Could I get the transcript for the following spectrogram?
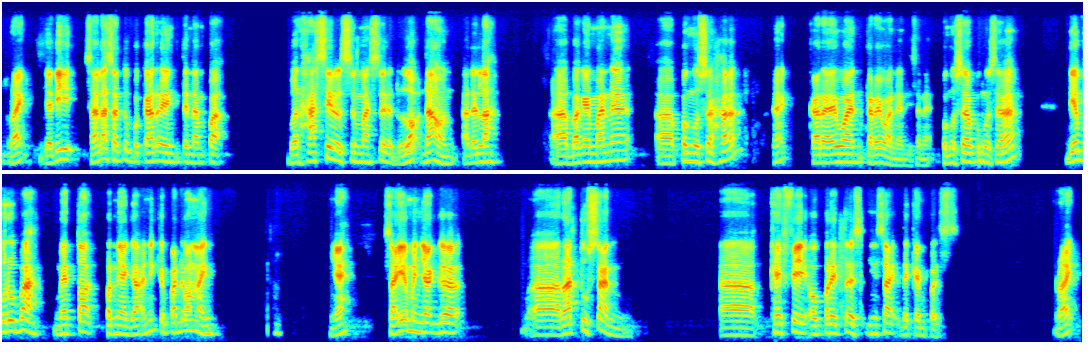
Right? Jadi salah satu perkara yang kita nampak berhasil semasa lockdown adalah uh, bagaimana uh, pengusaha eh, karyawan karyawan yang di sana pengusaha-pengusaha dia berubah metod perniagaannya kepada online ya yeah. saya menjaga uh, ratusan uh, cafe operators inside the campus. Right?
